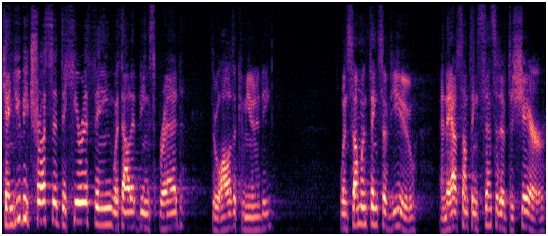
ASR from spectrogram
Can you be trusted to hear a thing without it being spread through all the community? When someone thinks of you and they have something sensitive to share,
